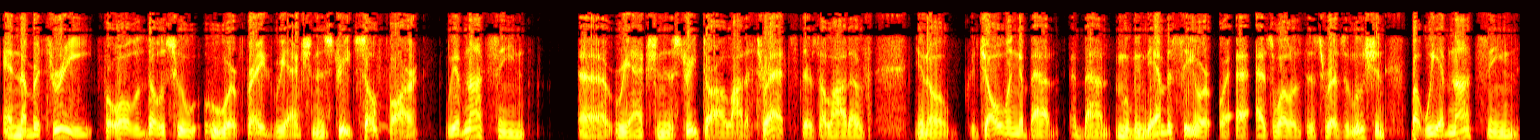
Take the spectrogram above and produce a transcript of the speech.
And number three, for all of those who, who were afraid, reaction in the street, so far, we have not seen uh, reaction in the street. There are a lot of threats. There's a lot of, you know, cajoling about about moving the embassy, or, or as well as this resolution. But we have not seen,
